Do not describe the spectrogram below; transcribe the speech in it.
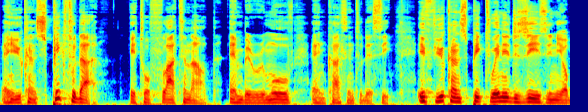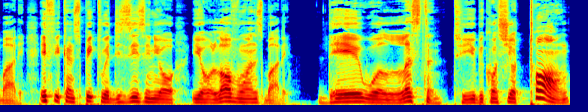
and you can speak to that, it will flatten out and be removed and cast into the sea. If you can speak to any disease in your body, if you can speak to a disease in your, your loved one's body, they will listen to you because your tongue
